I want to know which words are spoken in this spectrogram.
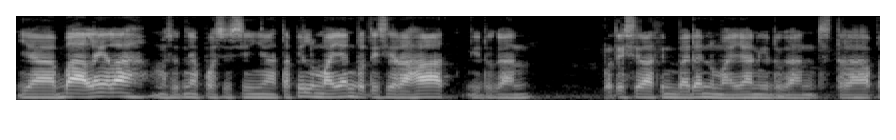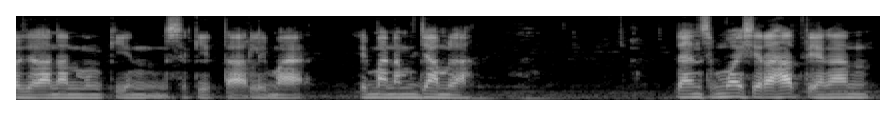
ya balai lah maksudnya posisinya. Tapi lumayan buat istirahat gitu kan. Buat istirahatin badan lumayan gitu kan. Setelah perjalanan mungkin sekitar 5 5 6 jam lah. Dan semua istirahat ya kan.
